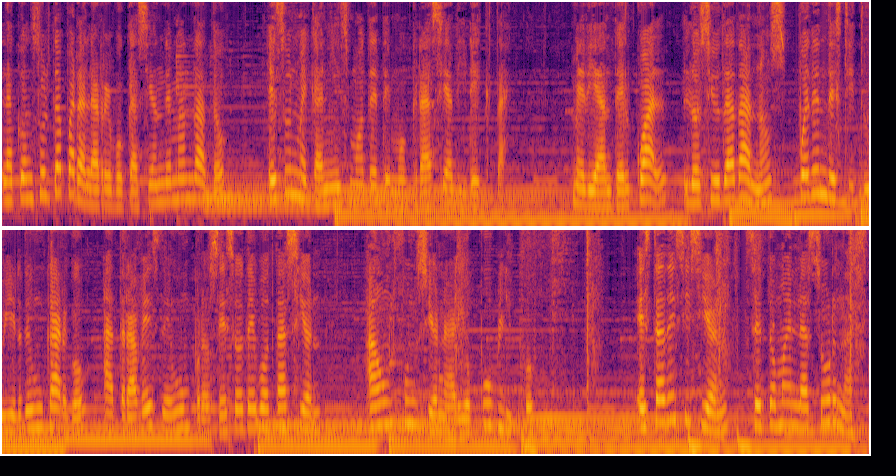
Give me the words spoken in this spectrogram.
La consulta para la revocación de mandato es un mecanismo de democracia directa, mediante el cual los ciudadanos pueden destituir de un cargo a través de un proceso de votación a un funcionario público. Esta decisión se toma en las urnas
